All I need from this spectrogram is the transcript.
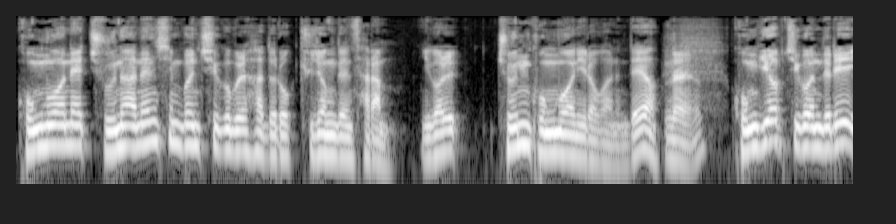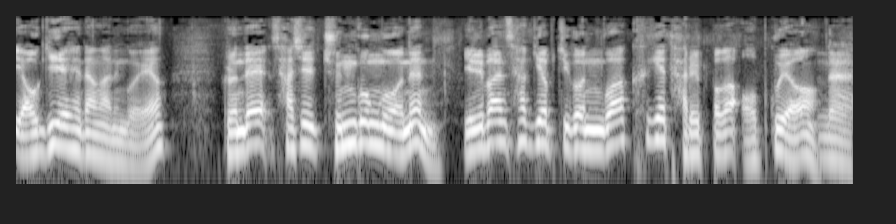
공무원에 준하는 신분 취급을 하도록 규정된 사람 이걸 준공무원이라고 하는데요. 네. 공기업 직원들이 여기에 해당하는 거예요. 그런데 사실 준공무원은 일반 사기업 직원과 크게 다를 바가 없고요. 네.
